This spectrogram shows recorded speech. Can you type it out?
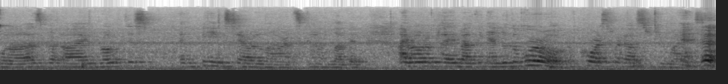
was, but I wrote this, and being Sarah Lawrence, God love it, I wrote a play about the end of the world. Of course, what else would you write? a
